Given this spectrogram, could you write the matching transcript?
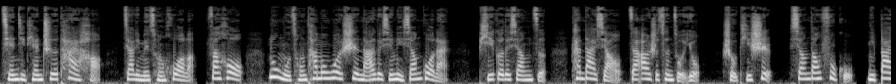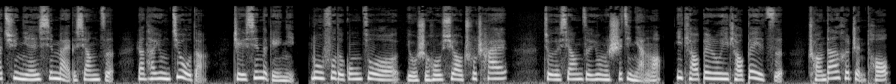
前几天吃的太好，家里没存货了。饭后，陆母从他们卧室拿个行李箱过来，皮革的箱子，看大小在二十寸左右，手提式，相当复古。你爸去年新买的箱子，让他用旧的，这个新的给你。陆父的工作有时候需要出差，旧的箱子用了十几年了，一条被褥，一条被子。床单和枕头，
